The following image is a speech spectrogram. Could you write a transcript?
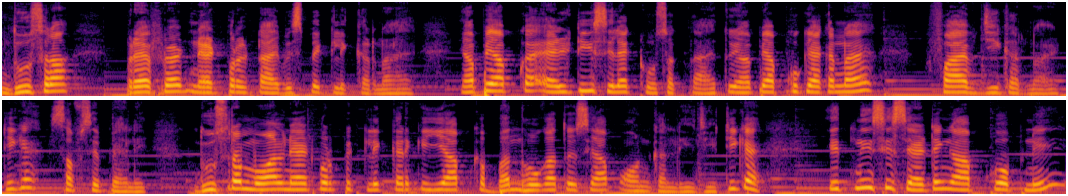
दूसरा प्रेफर्ड नेटवर्क टाइप इस पर क्लिक करना है। यहाँ पे आपका एल सिलेक्ट हो सकता है। तो यहाँ पे आपको क्या करना है? 5G करना है, ठीक है? सबसे पहले। दूसरा मोबाइल नेटवर्क पे क्लिक करके ये आपका बंद होगा तो इसे आप ऑन कर लीजिए, ठीक है? इतनी सी सेटिंग आपको अपनी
